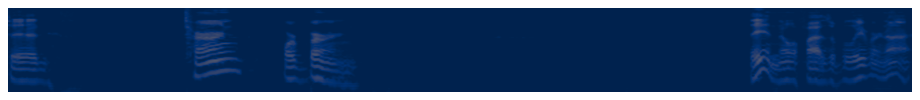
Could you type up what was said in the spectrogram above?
said, Turn or burn. They didn't know if I was a believer or not.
